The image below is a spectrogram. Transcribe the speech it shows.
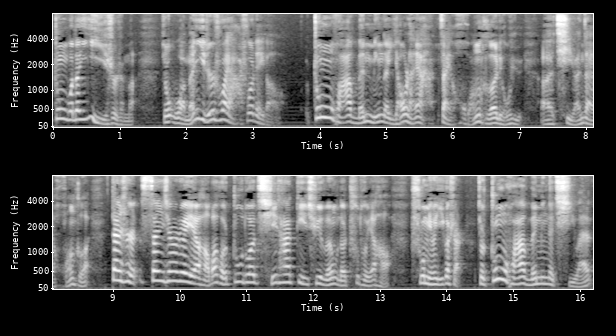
中国的意义是什么？就我们一直说呀，说这个中华文明的摇篮啊，在黄河流域，呃，起源在黄河。但是三星堆也好，包括诸多其他地区文物的出土也好，说明一个事儿，就中华文明的起源。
